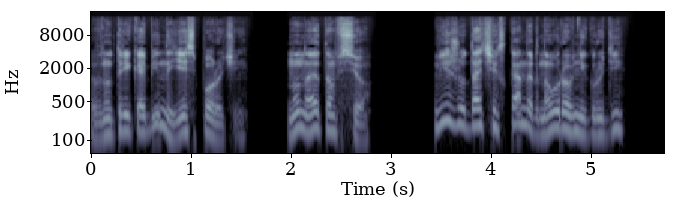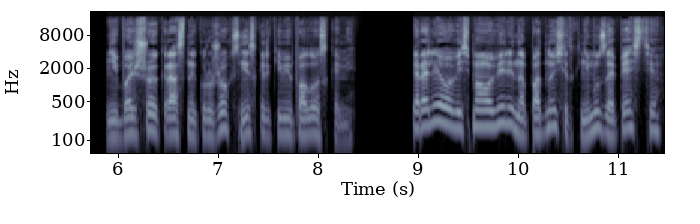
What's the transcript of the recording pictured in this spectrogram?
Внутри кабины есть поручень. Но на этом все. Вижу датчик-сканер на уровне груди. Небольшой красный кружок с несколькими полосками. Королева весьма уверенно подносит к нему запястье,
